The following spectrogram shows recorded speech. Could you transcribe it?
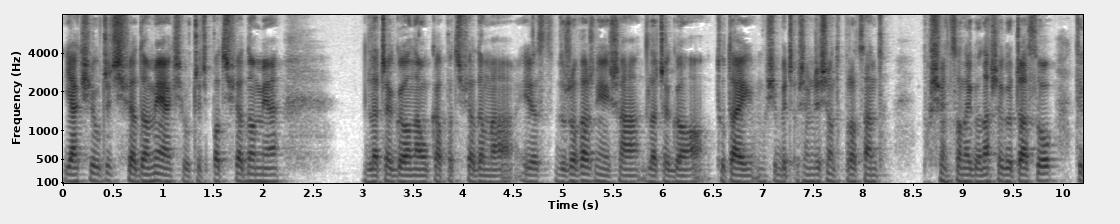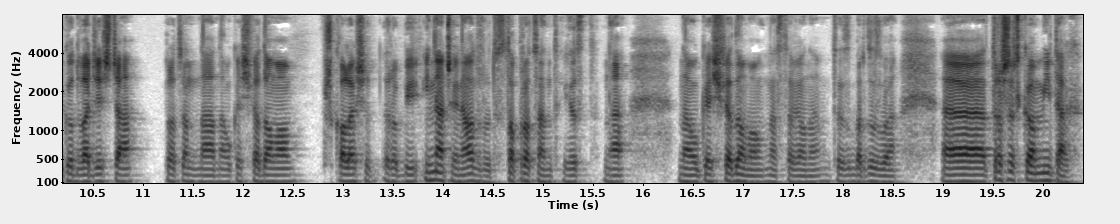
Jak się uczyć świadomie, jak się uczyć podświadomie, dlaczego nauka podświadoma jest dużo ważniejsza, dlaczego tutaj musi być 80% poświęconego naszego czasu, tylko 20% na naukę świadomą. W szkole się robi inaczej, na odwrót. 100% jest na naukę świadomą nastawione. To jest bardzo złe. E, troszeczkę o mitach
